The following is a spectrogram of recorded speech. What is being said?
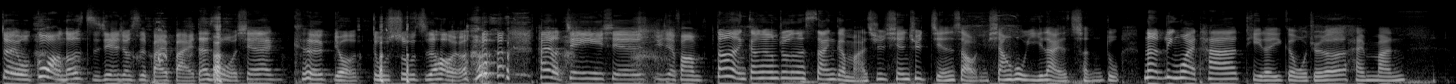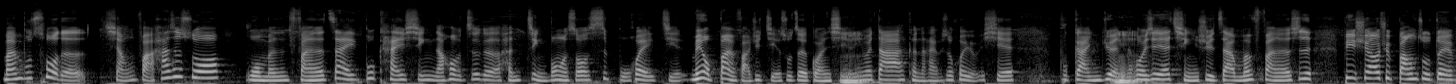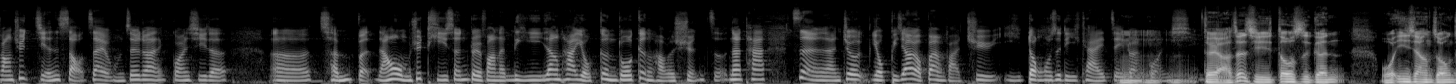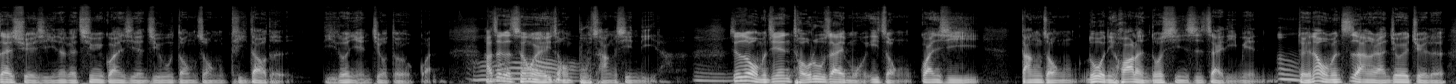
对，我过往都是直接就是拜拜，但是我现在可有读书之后有，他有建议一些一些方法。当然，刚刚就是那三个嘛，去先去减少你相互依赖的程度。那另外他提了一个，我觉得还蛮。蛮不错的想法，他是说我们反而在不开心，然后这个很紧绷的时候是不会结，没有办法去结束这个关系的，因为大家可能还是会有一些不甘愿的，或者一些情绪在，我们反而是必须要去帮助对方，去减少在我们这段关系的。呃，成本，然后我们去提升对方的利益，让他有更多更好的选择，那他自然而然就有比较有办法去移动或是离开这段关系。嗯嗯、对啊，这其实都是跟我印象中在学习那个亲密关系人几乎当中提到的理论研究都有关。它这个称为一种补偿心理啦，嗯，就是说我们今天投入在某一种关系当中，如果你花了很多心思在里面，嗯，对，那我们自然而然就会觉得。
